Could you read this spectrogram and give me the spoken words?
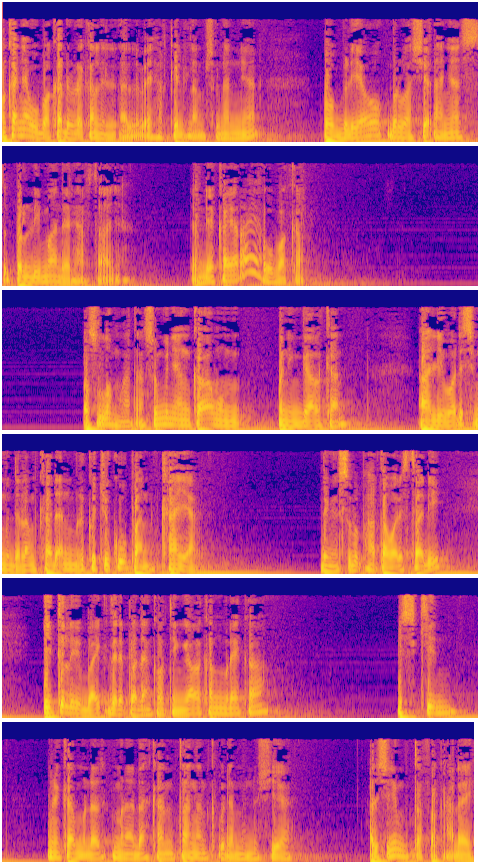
Makanya Abu Bakar diriwayatkan Al-Baihaqi dalam sunannya bahwa beliau berwasiat hanya seperlima dari hartanya. Dan dia kaya raya Abu Bakar. Rasulullah mengatakan, sungguhnya engkau meninggalkan ahli waris dalam keadaan berkecukupan, kaya dengan sebab harta waris tadi, itu lebih baik daripada engkau tinggalkan mereka miskin, mereka menadahkan tangan kepada manusia. Hadis ini muttafaq alaih.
